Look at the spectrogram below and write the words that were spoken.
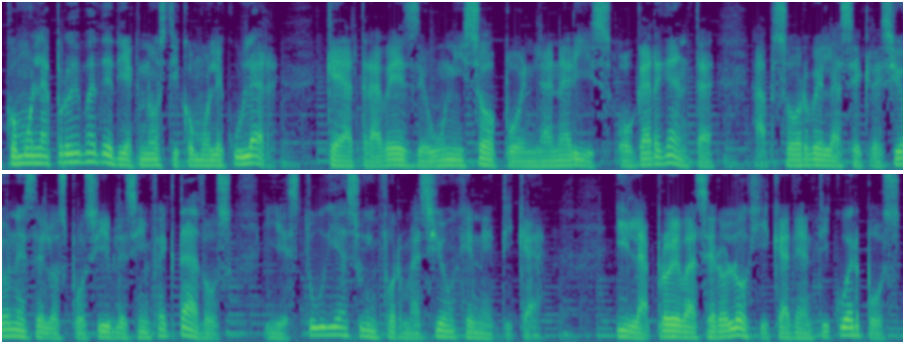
como la prueba de diagnóstico molecular, que a través de un hisopo en la nariz o garganta absorbe las secreciones de los posibles infectados y estudia su información genética. Y la prueba serológica de anticuerpos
